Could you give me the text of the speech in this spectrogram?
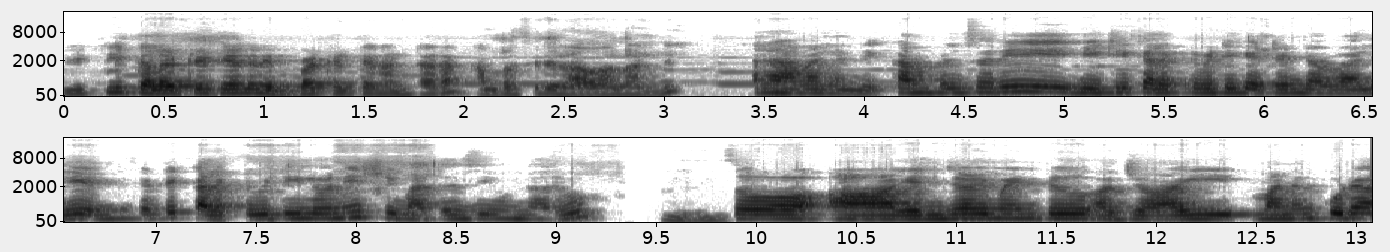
వీక్లీ కలెక్టివిటీ అనేది ఇంపార్టెంట్ అని అంటారా? కంపల్సరీ రావాలండి. రావాలండి. కంపల్సరీ వీక్లీ కలెక్టివిటీకి అటెండ్ అవ్వాలి. ఎందుకంటే కలెక్టివిటీలోనే శ్రీ మాతాజీ ఉన్నారు. సో ఆ ఎంజాయ్మెంట్ ఆ జాయ్ మనం కూడా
